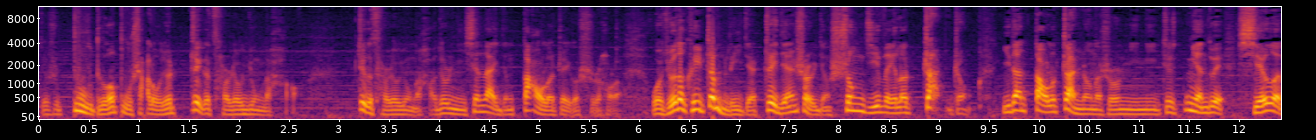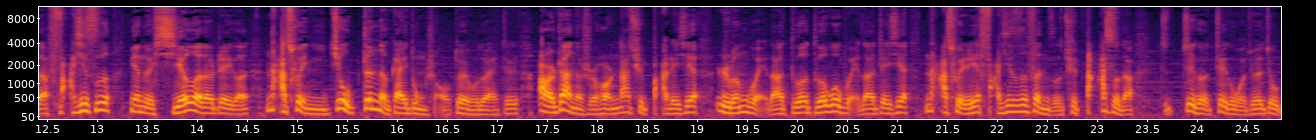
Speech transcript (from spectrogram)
就是不得不杀戮。我觉得这个词儿就用的好。这个词儿就用得好，就是你现在已经到了这个时候了。我觉得可以这么理解，这件事儿已经升级为了战争。一旦到了战争的时候，你你这面对邪恶的法西斯，面对邪恶的这个纳粹，你就真的该动手，对不对？就二战的时候，那去把这些日本鬼子、德德国鬼子、这些纳粹这些法西斯分子去打死的，这这个这个，我觉得就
